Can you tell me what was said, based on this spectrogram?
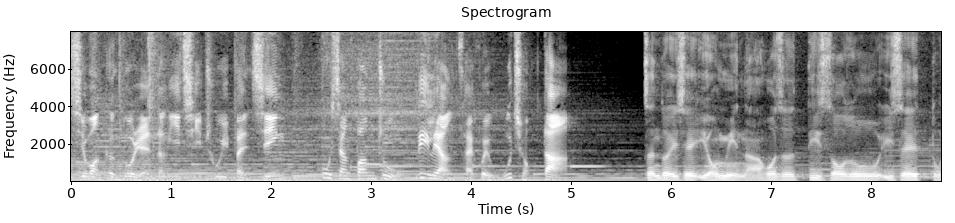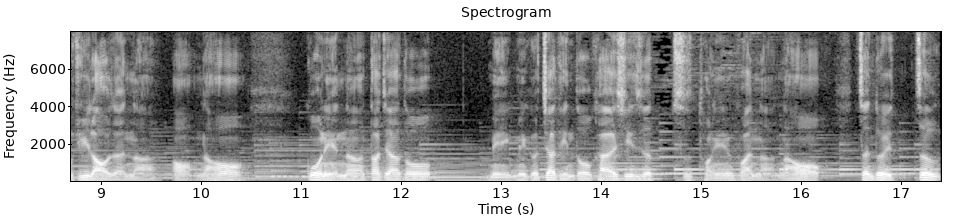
希望更多人能一起出一份心，互相帮助，力量才会无穷大。针对一些游民啊，或者低收入一些独居老人啊，哦，然后过年呢，大家都。每每个家庭都开开心心吃团圆饭呐，然后针对这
